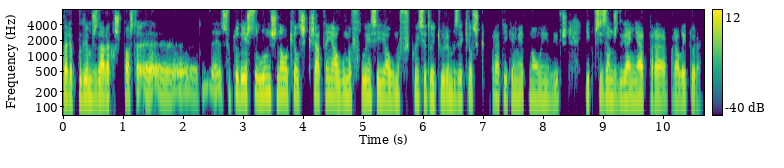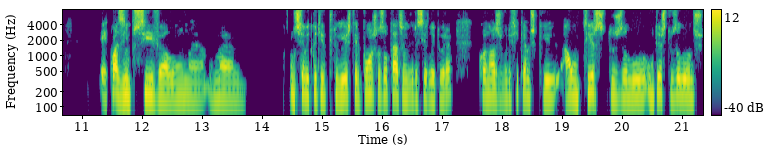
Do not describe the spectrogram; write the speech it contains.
para podermos dar a resposta, sobretudo a estes alunos, não aqueles que já têm alguma fluência e alguma frequência de leitura, mas aqueles que praticamente não leem livros e que precisamos de ganhar para, para a leitura. É quase impossível uma, uma, um sistema educativo português ter bons resultados em literacia de leitura quando nós verificamos que há um terço dos, alunos, um terço dos alunos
